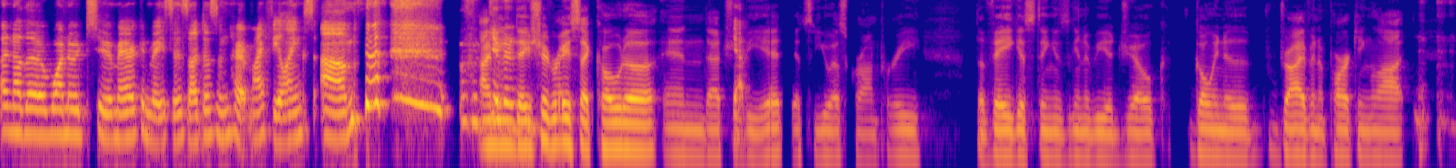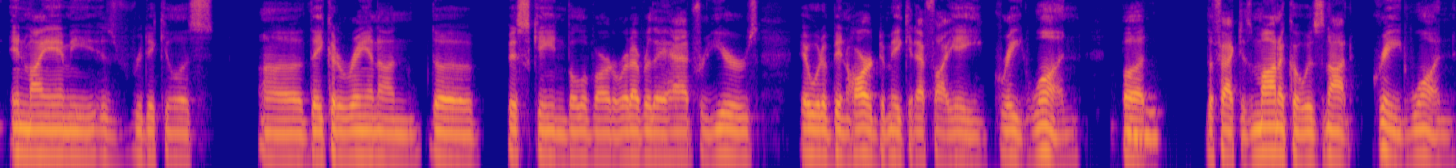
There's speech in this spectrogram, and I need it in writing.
another one or two American races. That doesn't hurt my feelings. Um, I given... mean, they should race at COTA, and that should yeah. be it. It's the U.S. Grand Prix. The Vegas thing is going to be a joke. Going to drive in a parking lot in Miami is ridiculous. Uh, they could have ran on the Biscayne Boulevard or whatever they had for years. It would have been hard to make it FIA Grade One, but mm-hmm the fact is Monaco is not grade one.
